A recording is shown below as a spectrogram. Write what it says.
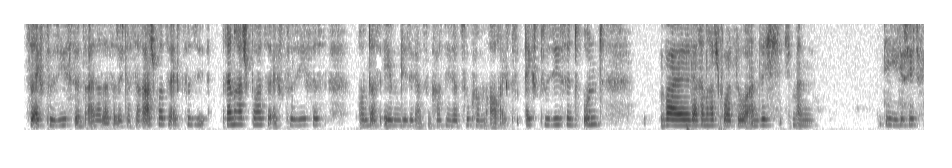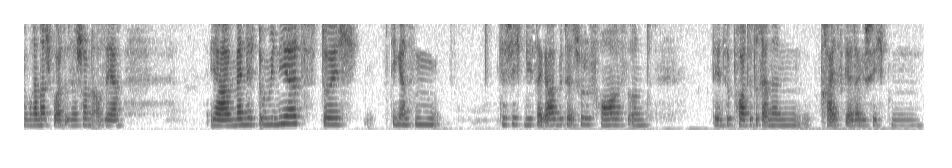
so exklusiv sind. Einerseits dadurch, dass der Radsport so exklusiv, Rennradsport so exklusiv ist und dass eben diese ganzen Kosten, die dazukommen, auch ex exklusiv sind und weil der Rennradsport so an sich, ich meine, die Geschichte vom Rennradsport ist ja schon auch sehr, ja, männlich dominiert durch die ganzen Geschichten, die es da gab mit der Tour de France und den Supported-Rennen, Preisgeldergeschichten,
